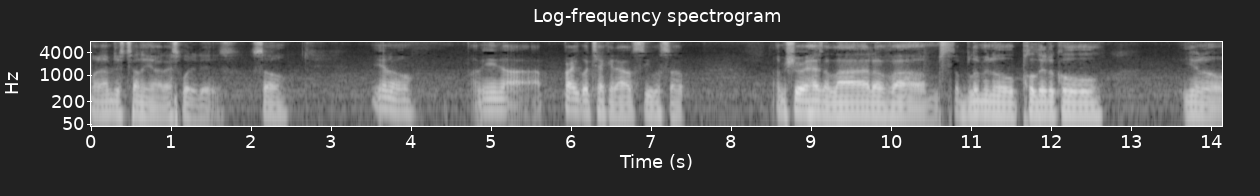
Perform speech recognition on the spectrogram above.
But I'm just telling y'all that's what it is. So, you know, I mean, I'll probably go check it out, see what's up. I'm sure it has a lot of um, subliminal political, you know,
